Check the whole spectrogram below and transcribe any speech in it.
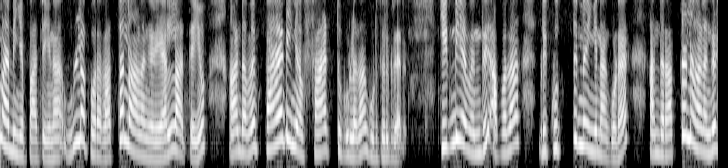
மாதிரி நீங்கள் பார்த்தீங்கன்னா உள்ளே போகிற ரத்த நாளங்கள் எல்லாத்தையும் ஆண்டவன் பேடிங் ஆஃப் ஃபேட்டுக்குள்ளே தான் கொடுத்துருக்குறாரு. கிட்னியை வந்து அப்போ தான் இப்படி குத்துனீங்கன்னா கூட அந்த ரத்த நாளங்கள்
